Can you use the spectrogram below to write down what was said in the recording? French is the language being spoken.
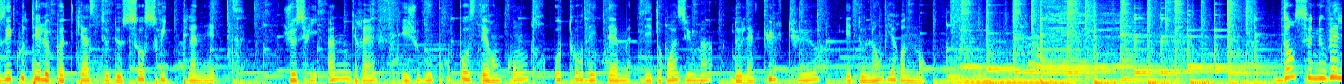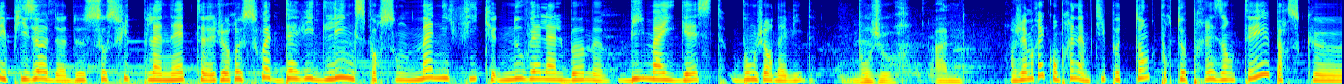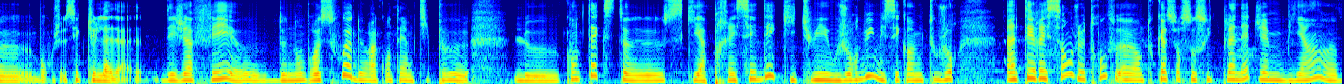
Vous écoutez le podcast de So Sweet Planet. Je suis Anne Greff et je vous propose des rencontres autour des thèmes des droits humains, de la culture et de l'environnement. Dans ce nouvel épisode de So Sweet Planet, je reçois David Links pour son magnifique nouvel album Be My Guest. Bonjour David. Bonjour Anne. J'aimerais qu'on prenne un petit peu de temps pour te présenter parce que je sais que tu l'as déjà fait euh, de nombreuses fois, de raconter un petit peu le contexte, euh, ce qui a précédé, qui tu es aujourd'hui, mais c'est quand même toujours intéressant, je trouve. Euh, en tout cas, sur ce suite Planète, j'aime bien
